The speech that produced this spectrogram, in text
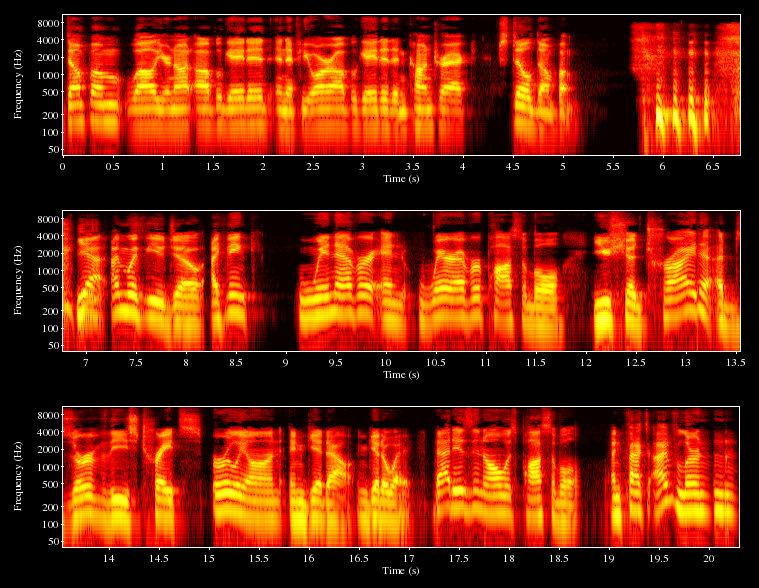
dump them while you're not obligated. And if you are obligated in contract, still dump them. yeah, I'm with you, Joe. I think whenever and wherever possible, you should try to observe these traits early on and get out and get away. That isn't always possible. In fact, I've learned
